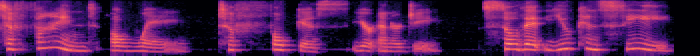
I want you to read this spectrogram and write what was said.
to find a way to focus your energy so that you can see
